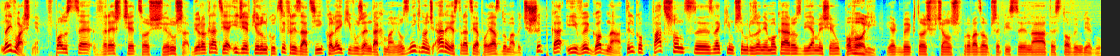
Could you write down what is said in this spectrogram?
No i właśnie, w Polsce wreszcie coś się rusza. Biurokracja idzie w kierunku cyfryzacji, kolejki w urzędach mają zniknąć, a rejestracja pojazdu ma być szybka i wygodna. Tylko patrząc y, z lekkim przymrużeniem oka, rozwijamy się powoli, jakby ktoś wciąż wprowadzał przepisy na testowym biegu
